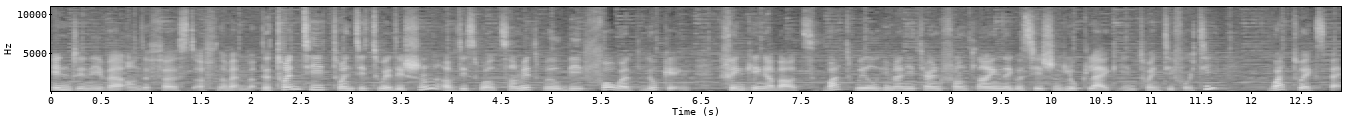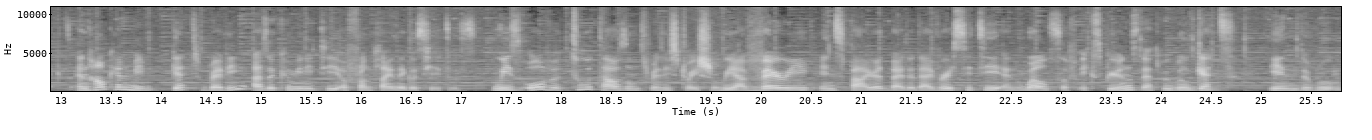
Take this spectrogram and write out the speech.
in Geneva on the 1st of November. The 2022 edition of this World Summit will be forward-looking, thinking about what will humanitarian frontline negotiation look like in 2040, what to expect and how can we get ready as a community of frontline negotiators. With over 2,000 registrations, we are very inspired by the diversity and wealth of experience that we will get in the room.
